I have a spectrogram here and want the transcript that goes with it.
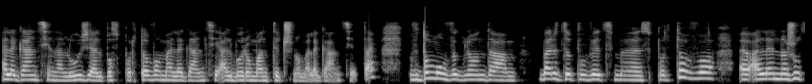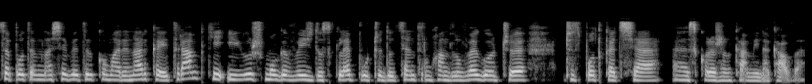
elegancję na luzie, albo sportową elegancję, albo romantyczną elegancję, tak? W domu wyglądam bardzo powiedzmy sportowo, e, ale narzucę potem na siebie tylko marynarkę i trampki i już mogę wyjść do sklepu, czy do centrum handlowego, czy, czy spotkać się e, z koleżankami na kawę.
